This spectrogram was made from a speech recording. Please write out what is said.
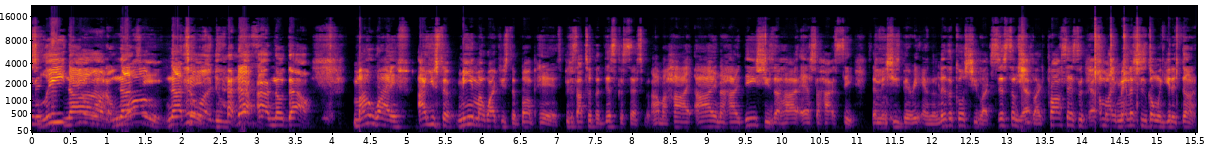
sleep. Nah, you don't to nothing, walk. nothing. You don't want to do nothing. no doubt. My wife, I used to, me and my wife used to bump heads because I took the DISC assessment. I'm a high I and a high D. She's a high S, a high C. That means she's very analytical. She likes systems. Yep. She's like processes. Yep. I'm like, man, let's just go and get it done.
